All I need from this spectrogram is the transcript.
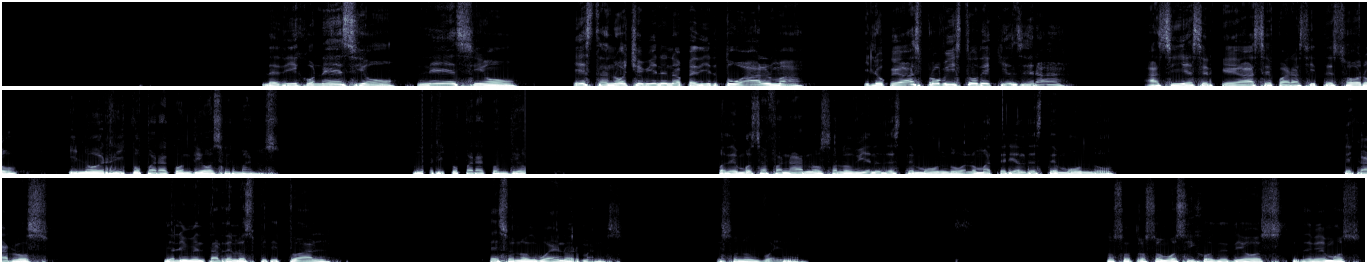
Le dijo, necio, necio, esta noche vienen a pedir tu alma y lo que has provisto de quién será. Así es el que hace para sí tesoro y no es rico para con Dios, hermanos. No es rico para con Dios. Podemos afanarnos a los bienes de este mundo, a lo material de este mundo, dejarlos de alimentar de lo espiritual. Eso no es bueno, hermanos. Eso no es bueno. Nosotros somos hijos de Dios, debemos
